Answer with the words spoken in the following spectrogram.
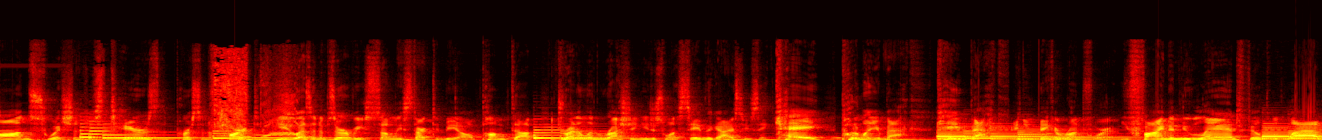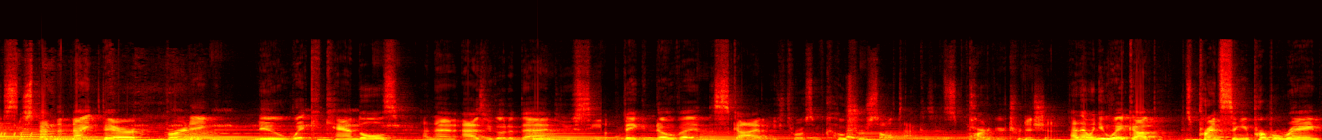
on switch that just tears the person apart. You, as an observer, you suddenly start to be all pumped up, adrenaline rushing, you just want to save the guy, so you say, K, put him on your back. K, back, and make a run for it. You find a new land filled with labs, you spend the night there burning new wick candles, and then as you go to bed, you see a big nova in the sky that you throw some kosher salt at because it's part of your tradition. And then when you wake up, it's Prince singing Purple Rain.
